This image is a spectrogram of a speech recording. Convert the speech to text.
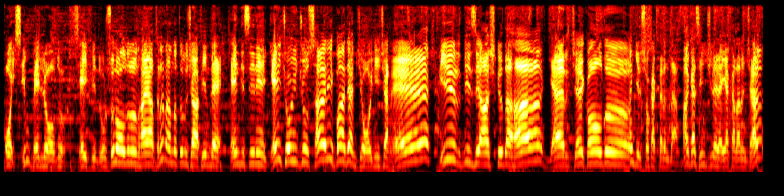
o isim belli oldu. Seyfi Dursunoğlu'nun hayatının anlatılacağı filmde kendisini genç oyuncu Salih Bademci oynayacak. Ve bir dizi aşkı daha gerçek oldu. Hangir sokaklarında magazincilere yakalanınca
